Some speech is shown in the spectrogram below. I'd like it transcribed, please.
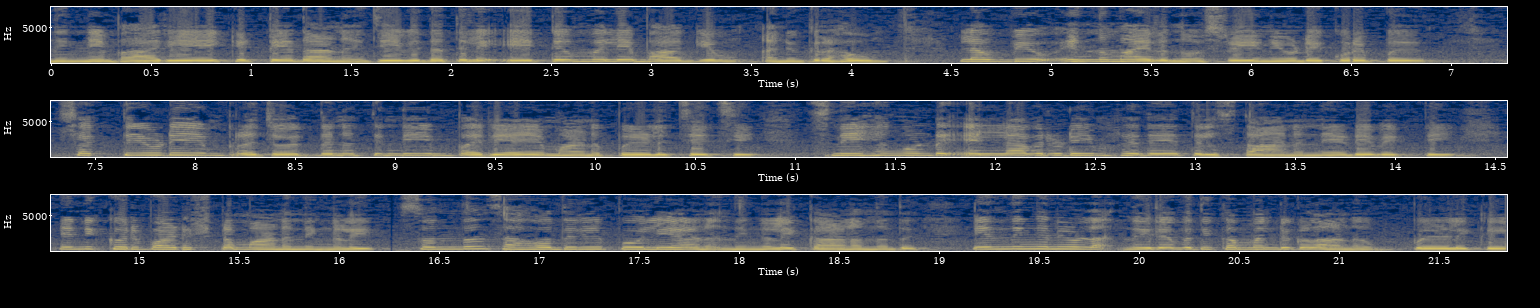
നിന്നെ ഭാര്യയായി കിട്ടിയതാണ് ജീവിതത്തിലെ ഏറ്റവും വലിയ ഭാഗ്യവും അനുഗ്രഹവും. ലവ് യു എന്നുമായിരുന്നു ശ്രീനിയുടെ കുറിപ്പ്. ശക്തിയുടെയും പ്രചോദനത്തിന്റെയും പര്യായമാണ് പേളിച്ചേച്ചി സ്നേഹം കൊണ്ട് എല്ലാവരുടെയും ഹൃദയത്തിൽ സ്ഥാനം നേടിയ വ്യക്തി. എനിക്കൊരുപാട് ഇഷ്ടമാണ് നിങ്ങളെ. സ്വന്തം സഹോദരിയെ പോലെയാണ് നിങ്ങളെ കാണുന്നത്. എന്നിങ്ങനെയുള്ള നിരവധി കമന്റുകളാണ് പേളിക്ക്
